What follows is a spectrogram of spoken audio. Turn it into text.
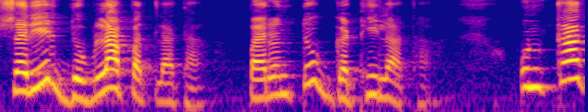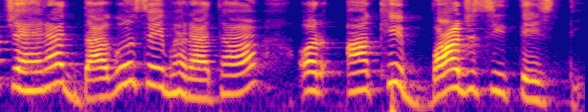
शरीर दुबला पतला था, परंतु गठीला था। उनका चेहरा दागों से भरा था और आँखें बाज सी तेज थी।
